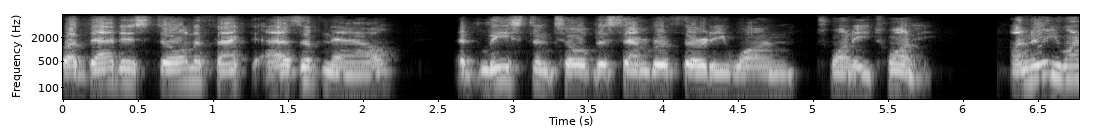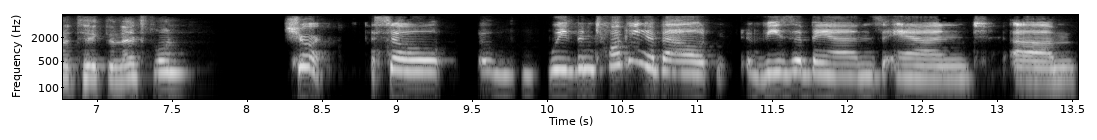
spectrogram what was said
but that is still in effect as of now, at least until December 31, 2020. Anu, you want to take the next one? Sure. So we've been talking about visa bans and um,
